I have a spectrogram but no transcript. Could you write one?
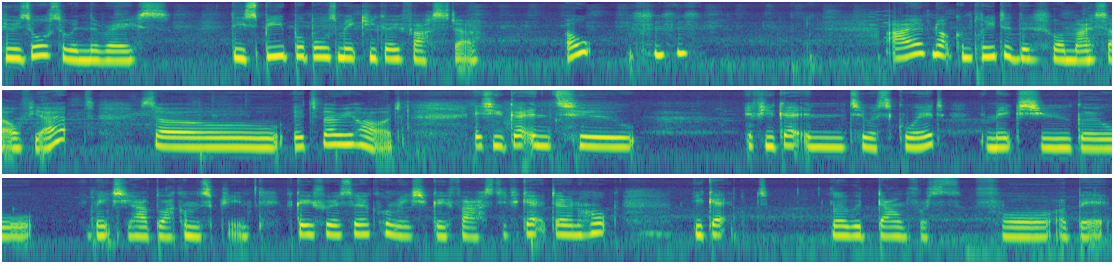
who's also in the race. These speed bubbles make you go faster. Oh, I have not completed this one myself yet, so it's very hard. If you get into if you get into a squid, it makes you go it makes you have black on the screen. If you go through a circle, it makes you go fast. If you get down a hook, you get lowered down for, for a bit.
